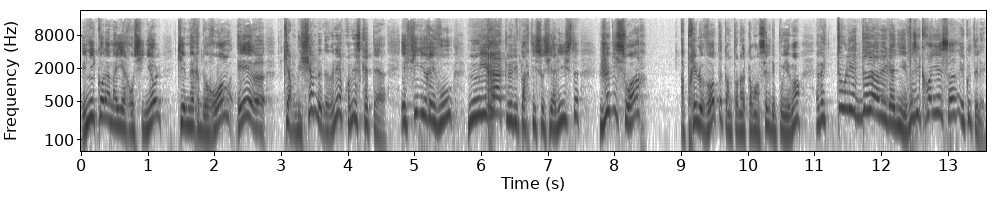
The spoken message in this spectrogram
et Nicolas Maillard-Rossignol, qui est maire de Rouen et euh, qui ambitionne de devenir premier secrétaire. Et figurez-vous, miracle du Parti socialiste, jeudi soir, après le vote, quand on a commencé le dépouillement, eh bien, tous les deux avaient gagné. Vous y croyez ça? Écoutez-les.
